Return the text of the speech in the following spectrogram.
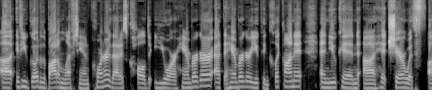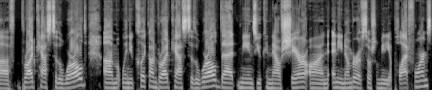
Uh, if you go to the bottom left hand corner, that is called Your Hamburger. At the hamburger, you can click on it and you can uh, hit share with uh, broadcast to the world. Um, when you click on broadcast to the world, that means you can now share on any number of social media platforms.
